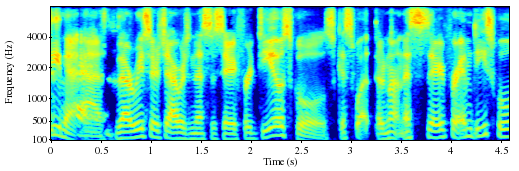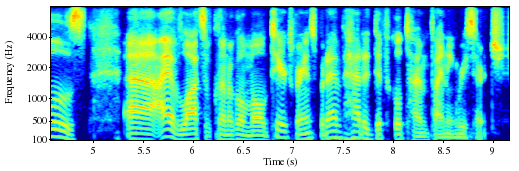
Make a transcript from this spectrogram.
Dina asks, are research hours necessary for DO schools? Guess what? They're not necessary for MD schools. Uh, I have lots of clinical and volunteer experience, but I've had a difficult time finding research.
